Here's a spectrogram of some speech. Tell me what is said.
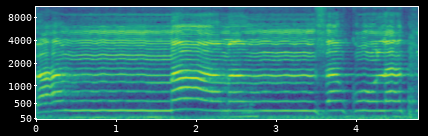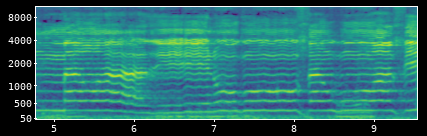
فأما من ثقلت موازينه فهو في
